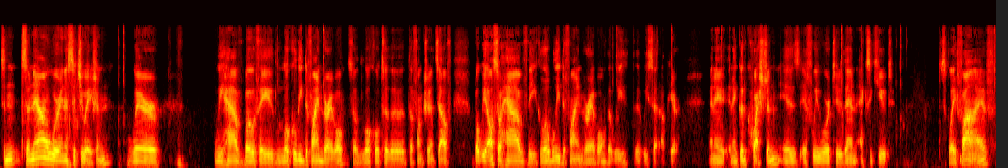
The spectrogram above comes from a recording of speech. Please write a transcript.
So, so now we're in a situation where we have both a locally defined variable, so local to the, the function itself, but we also have the globally defined variable that we, that we set up here. And a, and a good question is if we were to then execute display five,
